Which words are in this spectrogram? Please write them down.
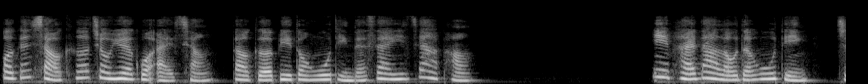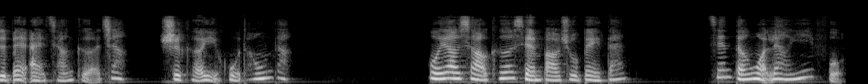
我跟小柯就越过矮墙，到隔壁栋屋顶的晒衣架旁。一排大楼的屋顶只被矮墙隔着，是可以互通的。我要小柯先抱住被单，先等我晾衣服。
